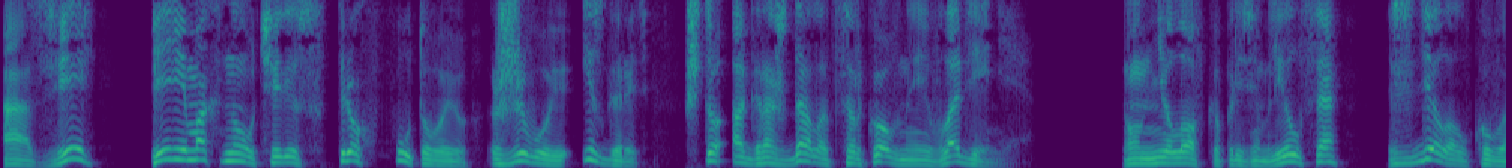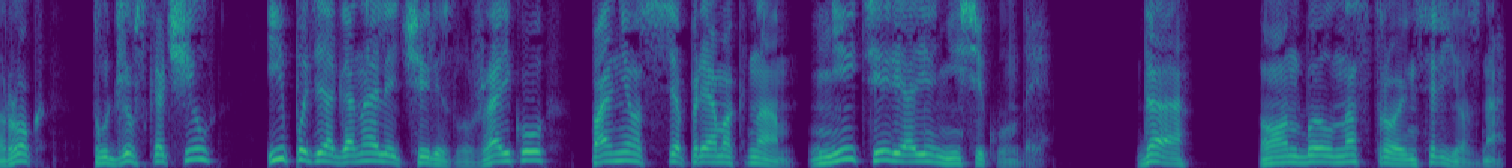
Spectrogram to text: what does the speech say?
а зверь перемахнул через трехфутовую живую изгородь, что ограждало церковные владения. Он неловко приземлился, сделал кувырок, тут же вскочил и по диагонали через лужайку понесся прямо к нам, не теряя ни секунды. Да, он был настроен серьезно.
